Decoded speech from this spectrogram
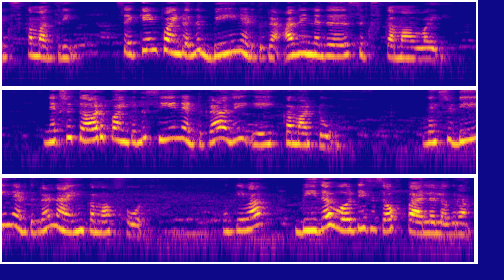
X comma three second point வந்து பின்னு எடுத்துக்கிறேன் அது என்னது? Six comma y next third point வந்து சின்னு எடுத்துக்கிறேன். அது எயிட் கமா டூ நெக்ஸ்ட் டின்னு எடுத்துக்கிறேன் நைன் கமா ஃபோர் ஓகேவா be the vertices of parallelogram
